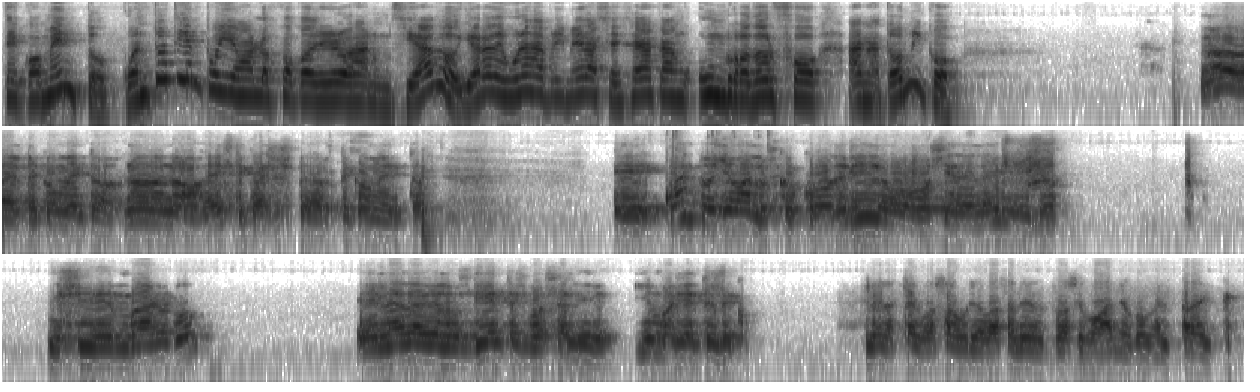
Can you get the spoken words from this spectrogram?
te comento, ¿cuánto tiempo llevan los cocodrilos anunciados? Y ahora de buenas a primeras se sacan un Rodolfo anatómico. No, a ver, te comento. No, no, no, este caso es peor, te comento. Eh, ¿Cuánto llevan los cocodrilos en el año? Y sin embargo, el hada de los dientes va a salir y en variantes de... El estegosaurio va a salir el próximo año con el trike.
